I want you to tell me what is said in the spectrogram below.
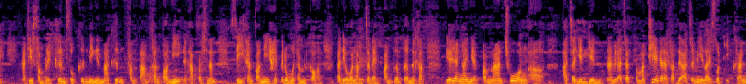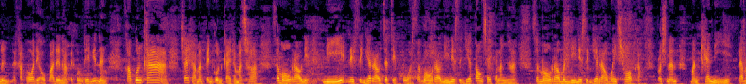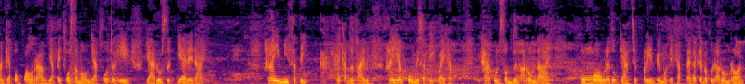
ที่สำเร็จขึ้นสูงขึ้นมีเงินมากขึ้นทำตามขั้นตอนนี้นะครับ เพราะฉะนั้น 4 ขั้นตอนนี้ให้ไปลงมือทำมันก่อน แล้วเดี๋ยววันหลังจะแบ่งปันเพิ่มเติมนะครับ เดี๋ยวยังไงเนี่ยประมาณช่วง อาจจะเย็นๆนะหรืออาจจะประมาณเที่ยงก็ได้ครับเดี๋ยวอาจจะมีไลฟ์สดอีกครั้งหนึ่งนะครับเพราะว่าเดี๋ยวป้าเดินทางไปกรุงเทพนิดหนึ่งขอบคุณค่ะใช่ค่ะมันเป็นกลไกธรรมชาติ สมองเราเนี่ยหนีในสิ่งที่เราจะเจ็บปวด สมองเราหนีในสิ่งที่ต้องใช้พลังงาน สมองเรามันหนีในสิ่งที่เราไม่ชอบครับเพราะฉะนั้นมันแค่หนีและมันแค่ปกป้องเรา อย่าไปโทษสมอง อย่าโทษตัวเอง อย่ารู้สึกแย่ใด ๆ ให้มีสติให้คำสุดท้ายเลยให้ยังคงมีสติไว้ครับ ถ้าคุณสมดุลอารมณ์ได้ มุมมองและทุกอย่างจะเปลี่ยนไปหมดเลยครับ แต่ถ้าเกิดว่าคุณอารมณ์ร้อน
